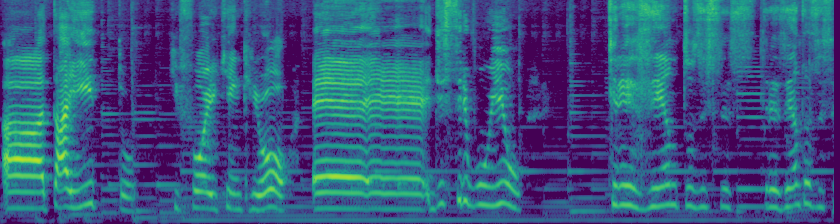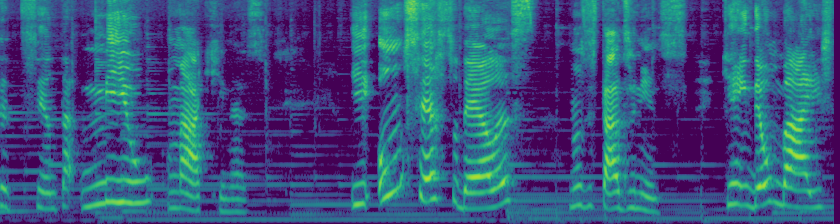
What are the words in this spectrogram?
a Taito, que foi quem criou, é, distribuiu 360 mil máquinas. E um sexto delas nos Estados Unidos, que rendeu mais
